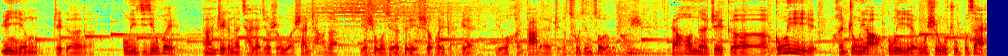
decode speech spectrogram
运营这个公益基金会，啊，这个呢恰恰就是我擅长的，也是我觉得对社会改变有很大的这个促进作用的方式。然后呢，这个公益很重要，公益也无时无处不在，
